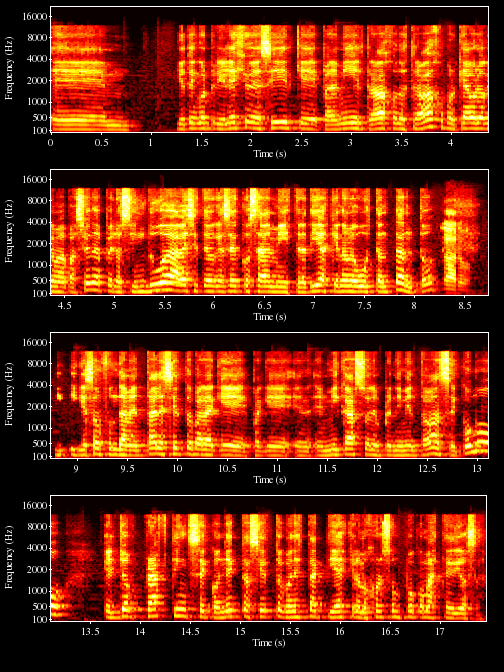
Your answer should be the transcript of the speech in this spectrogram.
eh, yo tengo el privilegio de decir que para mí el trabajo no es trabajo porque hago lo que me apasiona, pero sin duda a veces tengo que hacer cosas administrativas que no me gustan tanto claro. y, que son fundamentales, ¿cierto? Para que, para que en, mi caso el emprendimiento avance. ¿Cómo el job crafting se conecta, ¿cierto? Con estas actividades que a lo mejor son un poco más tediosas.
